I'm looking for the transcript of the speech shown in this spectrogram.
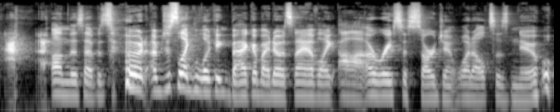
on this episode. I'm just like looking back at my notes and I have like ah a racist sergeant. What else is new?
